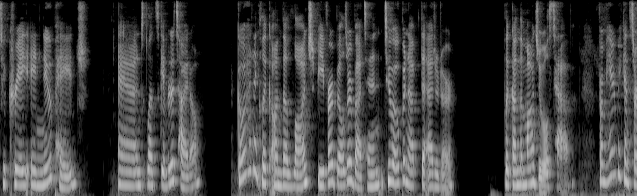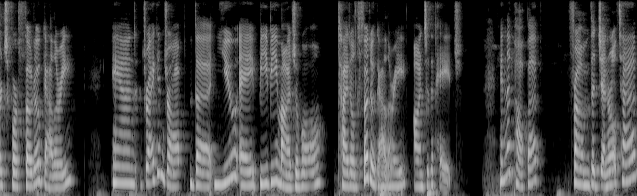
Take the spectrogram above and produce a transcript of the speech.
to create a new page and let's give it a title. Go ahead and click on the Launch Beaver Builder button to open up the editor. Click on the Modules tab. From here, we can search for Photo Gallery and drag and drop the UABB module titled Photo Gallery onto the page. In the pop-up from the General tab,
